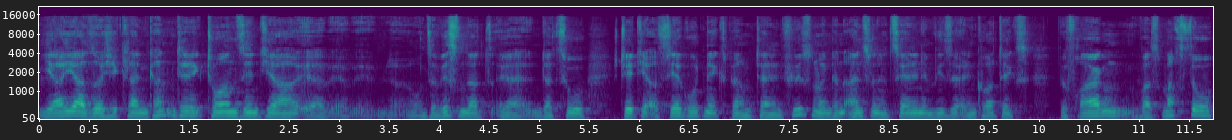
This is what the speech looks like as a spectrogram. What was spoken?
Ja, ja, solche kleinen Kantendetektoren sind ja, äh, äh unser Wissen dat, äh, dazu steht ja auf sehr guten experimentellen Füßen. Man kann einzelne Zellen im visuellen Kortex befragen, was machst du?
